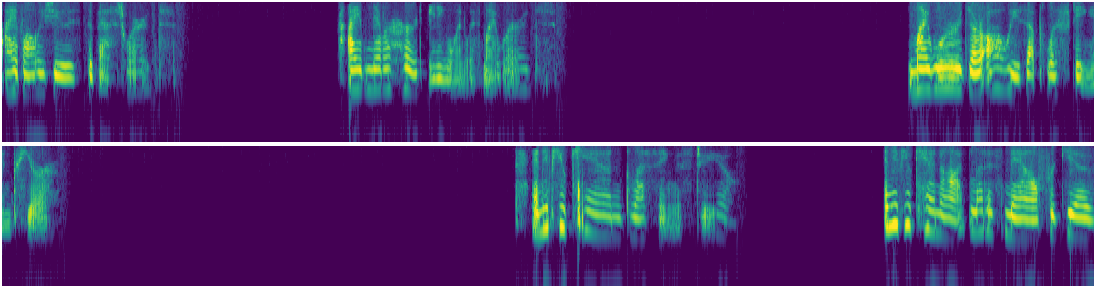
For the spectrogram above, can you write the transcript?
I have always used the best words. I have never hurt anyone with my words. My words are always uplifting and pure. And if you can, blessings to you. And if you cannot, let us now forgive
